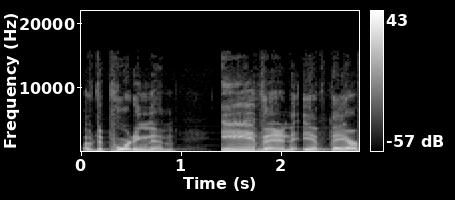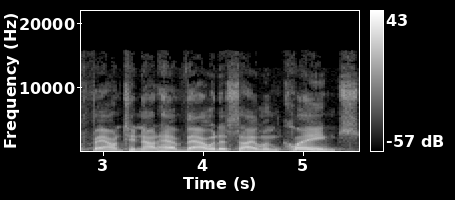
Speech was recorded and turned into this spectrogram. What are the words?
of deporting them, even if they are found to not have valid asylum claims.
